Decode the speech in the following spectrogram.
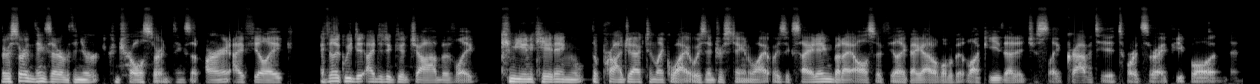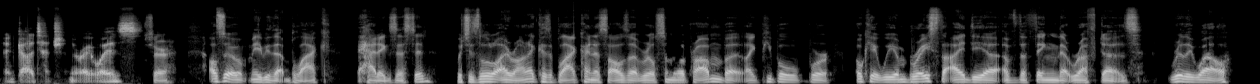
there are certain things that are within your control certain things that aren't. I feel like i feel like we did i did a good job of like communicating the project and like why it was interesting and why it was exciting. But i also feel like i got a little bit lucky that it just like gravitated towards the right people and, and got attention in the right ways. Sure. Also maybe that black had existed which is a little ironic because black kind of solves a real similar problem. But like people were okay we embrace the idea of the thing that Ruff does really well.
